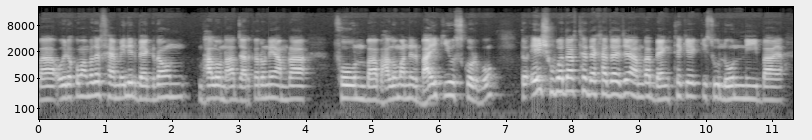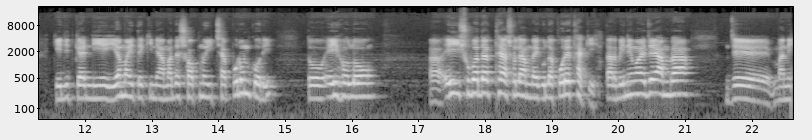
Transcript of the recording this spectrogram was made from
বা ওই রকম আমাদের ফ্যামিলির ব্যাকগ্রাউন্ড ভালো না, যার কারণে আমরা ফোন বা ভালো মানের বাইক ইউজ করব। তো এই সুবাদার্থে দেখা যায় যে আমরা ব্যাংক থেকে কিছু লোন নিই বা ক্রেডিট কার্ড নিয়ে ইএমআইতে কিনে আমাদের স্বপ্ন, ইচ্ছা পূরণ করি। তো এই হলো এই সুবাদার্থে আসলে আমরা এগুলা করে থাকি। তার বিনিময়ে যে আমরা যে মানে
